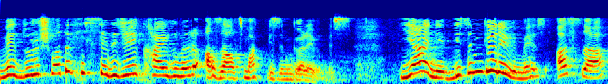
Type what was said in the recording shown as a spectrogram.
ve duruşmada hissedeceği kaygıları azaltmak bizim görevimiz. Yani bizim görevimiz asla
